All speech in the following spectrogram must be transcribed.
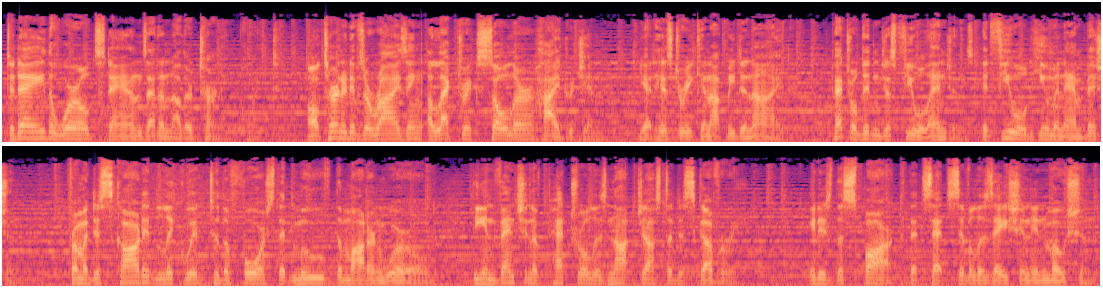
Today, the world stands at another turning point. Alternatives are rising, electric, solar, hydrogen. Yet history cannot be denied. Petrol didn't just fuel engines, it fueled human ambition. From a discarded liquid to the force that moved the modern world, the invention of petrol is not just a discovery. It is the spark that set civilization in motion,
